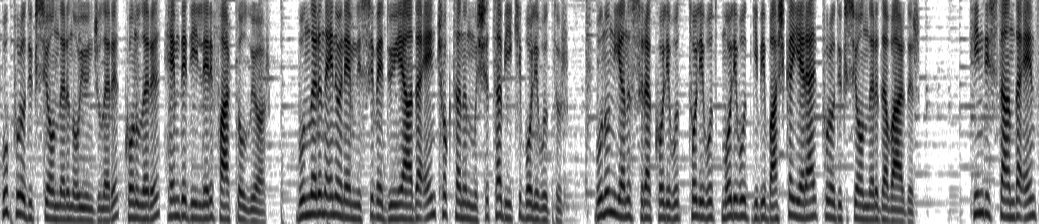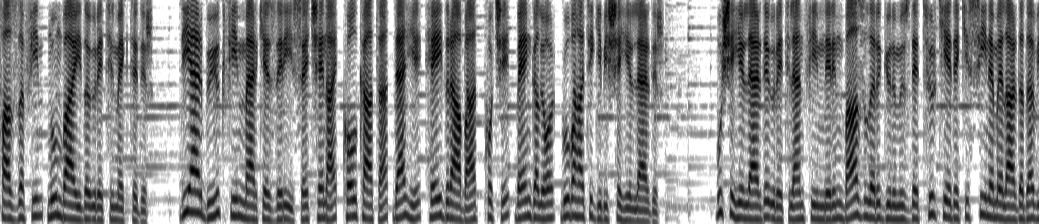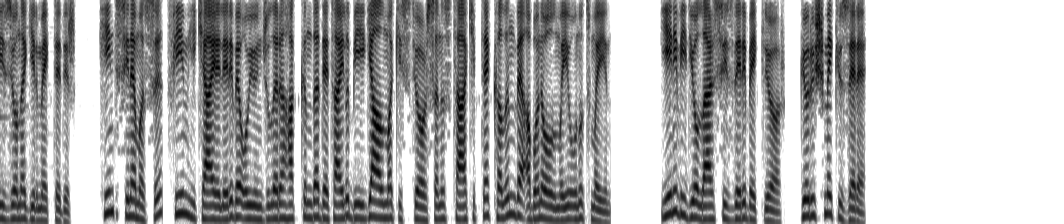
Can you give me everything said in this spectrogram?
Bu prodüksiyonların oyuncuları, konuları, hem de dilleri farklı oluyor. Bunların en önemlisi ve dünyada en çok tanınmışı tabii ki Bollywood'dur. Bunun yanı sıra Hollywood, Tollywood, Mollywood gibi başka yerel prodüksiyonları da vardır. Hindistan'da en fazla film, Mumbai'da üretilmektedir. Diğer büyük film merkezleri ise Chennai, Kolkata, Delhi, Hyderabad, Kochi, Bangalore, Guwahati gibi şehirlerdir. Bu şehirlerde üretilen filmlerin bazıları günümüzde Türkiye'deki sinemalarda da vizyona girmektedir. Hint sineması, film hikayeleri ve oyuncuları hakkında detaylı bilgi almak istiyorsanız takipte kalın ve abone olmayı unutmayın. Yeni videolar sizleri bekliyor. Görüşmek üzere.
